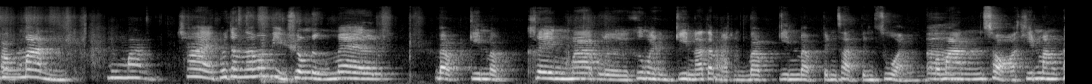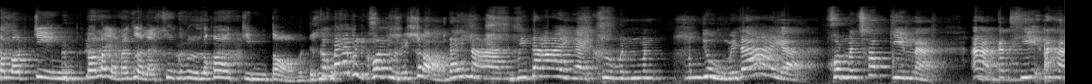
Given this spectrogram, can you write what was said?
มุ่งมั่นมุ่งมั่น ใช่เพราะจำได้ว่ามีอยู่ช่วงหนึ่งแม่แบบกินแบบเคร่งมากเลย คือหมายถึงกินนะ แต่หมายถึงแบบกินแบบเป็นสัดเป็นส่วนเออประมาณสองอาทิตย์มันก็ลดจริง แล้วเราอยากได้เกิดอะไรขึ้นก็ไม่รู้แล้วก็กินต่อเหมือนเดิก็มแม่เป็นคนอยู่ในกรอบได้นานไม่ได้ไง คือมันมันมันอยู่ไม่ได้อะ คนมันชอบกินอะ อะกะทินะคะ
